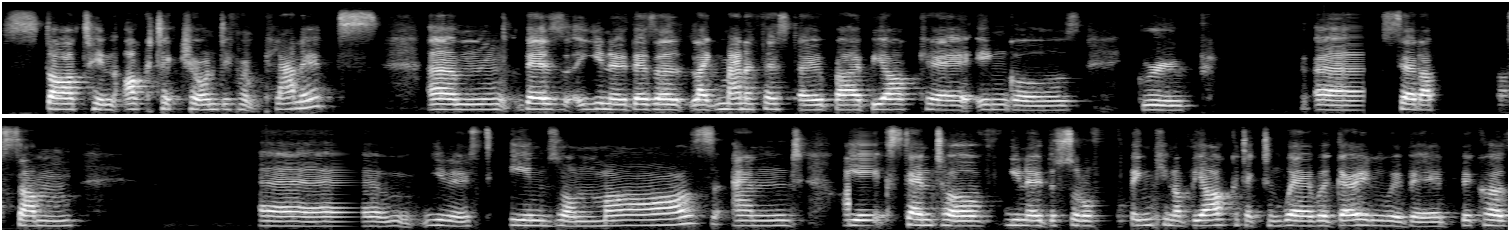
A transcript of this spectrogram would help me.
starting architecture on different planets. Um, there's, you know, there's a like manifesto by Bjarke Ingels group uh, set up some um, you know, schemes on Mars and the extent of, you know, the sort of thinking of the architect and where we're going with it. Because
